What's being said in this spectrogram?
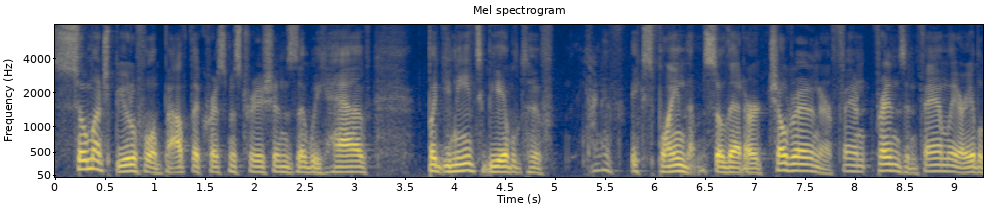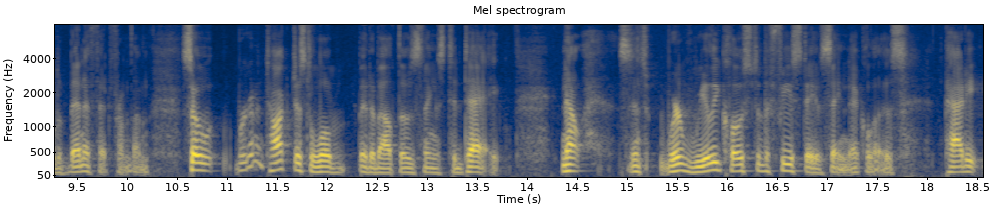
so much beautiful about the Christmas traditions that we have, but you need to be able to kind of explain them so that our children and our fan- friends and family are able to benefit from them. So, we're going to talk just a little bit about those things today. Now, since we're really close to the feast day of St. Nicholas, Patty,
